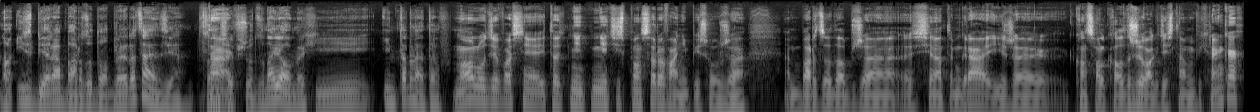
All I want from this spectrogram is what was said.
No i zbiera bardzo dobre recenzje, w sensie tak. wśród znajomych i internetów. No ludzie właśnie, i to nie, nie, ci sponsorowani piszą, że bardzo dobrze się na tym gra i że konsolka odżyła gdzieś tam w ich rękach.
